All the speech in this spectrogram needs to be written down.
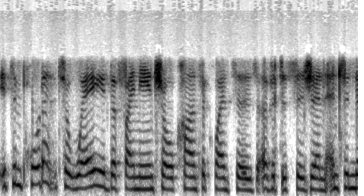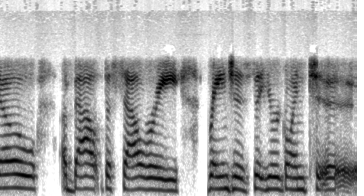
it's important to weigh the financial consequences of a decision and to know about the salary ranges that you're going to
